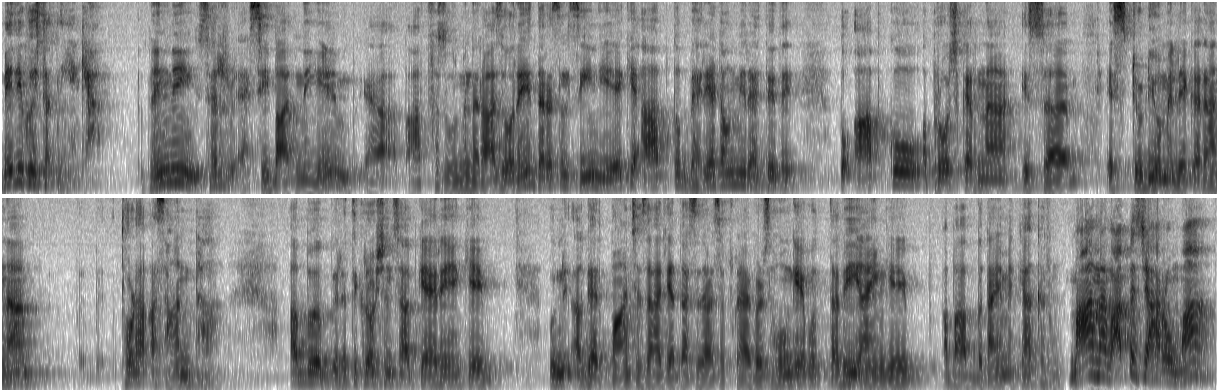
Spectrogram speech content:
मेरी कोई इज़्ज़त नहीं है क्या? नहीं नहीं, सर, ऐसी बात नहीं है। आप फजूल में नाराज़ हो रहे हैं। दरअसल सीन ये है कि आप तो बहरिया टाउन में रहते थे। तो आपको अप्रोच करना, इस इस स्टूडियो में लेकर आना थोड़ा आसान था। अब ऋतिक रोशन साहब कह रहे हैं कि उन अगर पाँच हज़ार या दस हज़ार सब्सक्राइबर्स होंगे वो तभी आएँगे। अब आप बताएँ मैं क्या करूँ? माँ मैं वापस जा रहा हूँ माँ।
